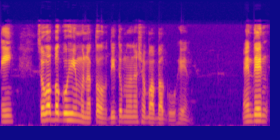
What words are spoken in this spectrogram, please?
Okay? So, babaguhin mo na to. Dito mo na siya babaguhin. And then,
